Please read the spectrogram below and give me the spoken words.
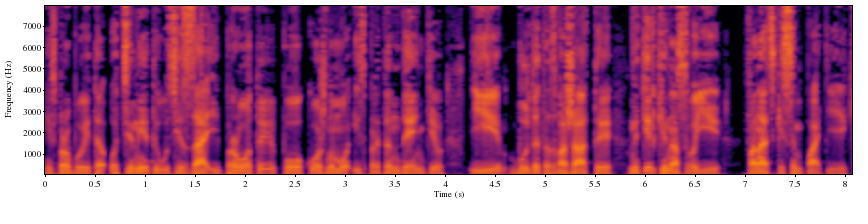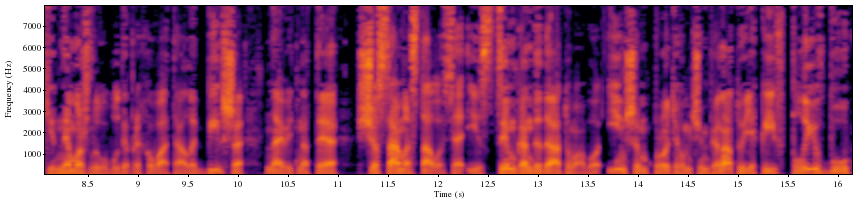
і спробуєте оцінити усі за і проти по кожному із претендентів, і будете зважати не тільки на свої фанатські симпатії, які неможливо буде приховати, але більше навіть на те, що саме сталося із цим кандидатом або іншим протягом чемпіонату, який вплив був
